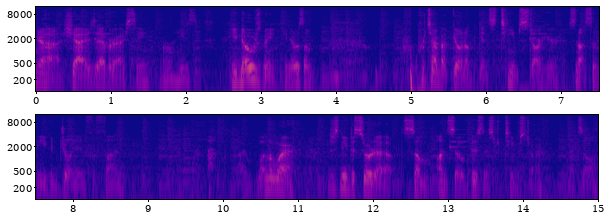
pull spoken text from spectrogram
Yeah, shy as ever, I see. Well, he's he knows me. He knows I'm. We're talking about going up against Team Star here. It's not something you can join in for fun. I'm well aware. I just need to sort out some unsettled business with Team Star. That's all.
